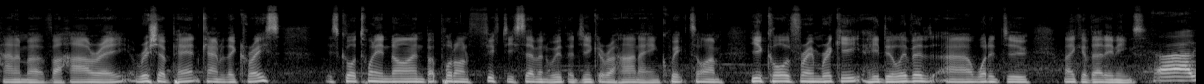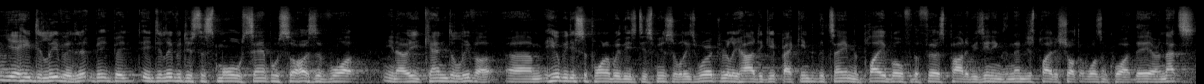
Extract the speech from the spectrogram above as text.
Hanuma Vihari, Rishabh Pant came to the crease. He scored 29 but put on 57 with Ajinkya Rahane in quick time. You called for him, Ricky. He delivered. Uh, what did you make of that innings? Uh, yeah, he delivered, but, but he delivered just a small sample size of what you know he can deliver. Um, he'll be disappointed with his dismissal. He's worked really hard to get back into the team and play ball for the first part of his innings, and then just played a shot that wasn't quite there. And that's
